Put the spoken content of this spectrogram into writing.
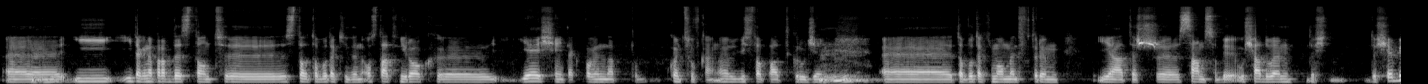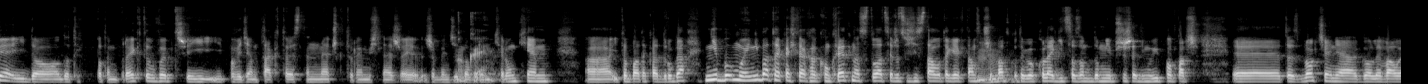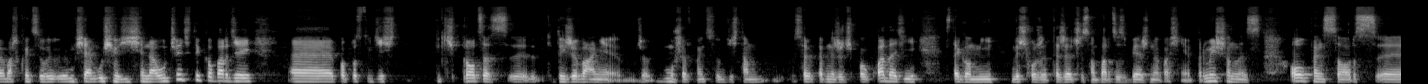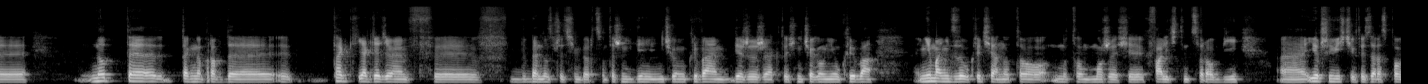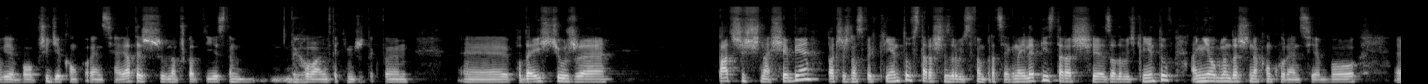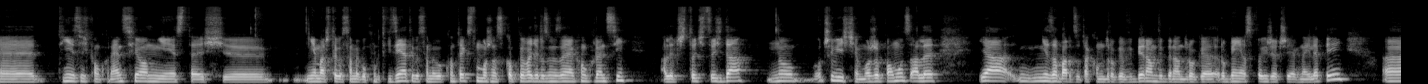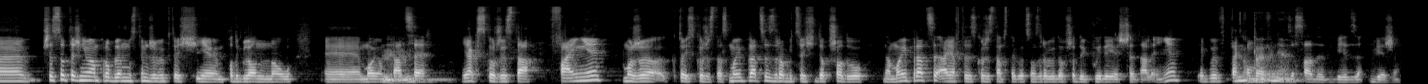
Mhm. I, I tak naprawdę stąd, stąd to był taki ten ostatni rok, jesień, tak powiem, na, to końcówka, no, listopad, grudzień. Mhm. E, to był taki moment, w którym ja też e, sam sobie usiadłem do, do siebie i do, do tych potem projektów Web3 i powiedziałem tak, to jest ten mecz, który myślę, że, że będzie okay. dobrym kierunkiem e, i to była taka druga. Nie, bo, mówię, nie była to jakaś taka konkretna sytuacja, że coś się stało, tak jak tam w mhm. przypadku tego kolegi, co do mnie przyszedł i mówi popatrz, e, to jest blockchain, ja go lewałem, aż w końcu musiałem usiąść i się nauczyć, tylko bardziej e, po prostu gdzieś jakiś proces, y, dojrzewanie, że muszę w końcu gdzieś tam sobie pewne rzeczy poukładać i z tego mi wyszło, że te rzeczy są bardzo zbieżne. Właśnie permissionless, open source, y, no te tak naprawdę tak jak ja działałem w, w, będąc przedsiębiorcą, też nigdy niczego nie ukrywałem. Wierzę, że jak ktoś niczego nie ukrywa, nie ma nic do ukrycia, no to, no to może się chwalić tym, co robi. E, I oczywiście ktoś zaraz powie, bo przyjdzie konkurencja. Ja też na przykład jestem wychowany w takim, że tak powiem, e, podejściu, że patrzysz na siebie, patrzysz na swoich klientów, starasz się zrobić swoją pracę jak najlepiej, starasz się zadowolić klientów, a nie oglądasz się na konkurencję, bo e, ty nie jesteś konkurencją, nie jesteś, e, nie masz tego samego punktu widzenia, tego samego kontekstu, można skopiować rozwiązania konkurencji, ale czy to ci coś da? No oczywiście, może pomóc, ale ja nie za bardzo taką drogę wybieram, wybieram drogę robienia swoich rzeczy jak najlepiej, e, przez to też nie mam problemu z tym, żeby ktoś, nie wiem, podglądnął moją mhm. pracę, jak skorzysta, fajnie, może ktoś skorzysta z mojej pracy, zrobi coś do przodu na mojej pracy, a ja wtedy skorzystam z tego, co on zrobił do przodu i pójdę jeszcze dalej, nie? Jakby w taką no zasadę wierzę.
